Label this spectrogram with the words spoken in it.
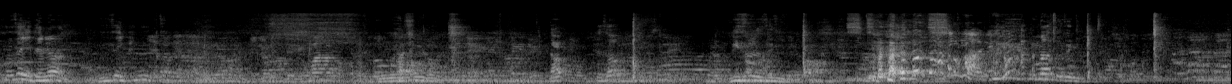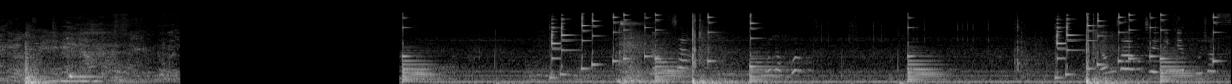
선생이 되면 인생이 핍니까 가심으로 나 그래서 미술 선생님이 친구 아니야? 음악 선생님 先扶一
